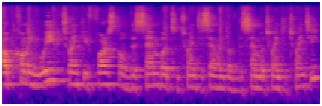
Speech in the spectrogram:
upcoming week 21st of December to 27th of December 2020.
